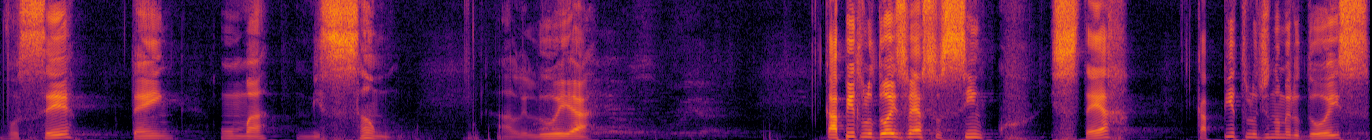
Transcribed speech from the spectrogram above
Você tem uma missão. Aleluia capítulo 2, verso 5. Esther, capítulo de número 2,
